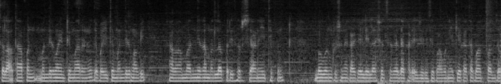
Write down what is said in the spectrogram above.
चला आता आपण मंदिरमा एंट्री मारलो तेव्हा इथे मंदिरमा बी हा मंदिरामधला परिसर शे आणि इथे पण भगवान कृष्ण काय काय लिहिलं असेल सगळ्या दाखवायचे तिथे पाहून आपण एक एक आता पाच पाच जाऊ.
